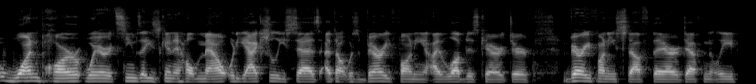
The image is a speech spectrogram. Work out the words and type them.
one part where it seems like he's going to help him out. What he actually says, I thought was very funny. I loved his character. Very funny stuff there, definitely.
